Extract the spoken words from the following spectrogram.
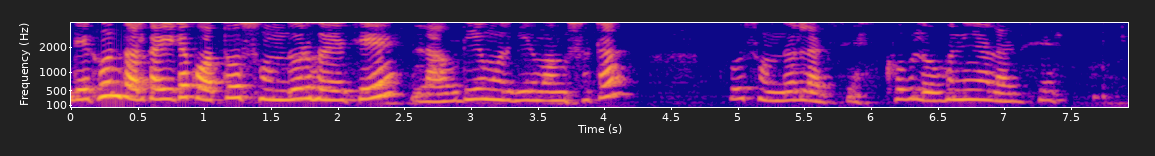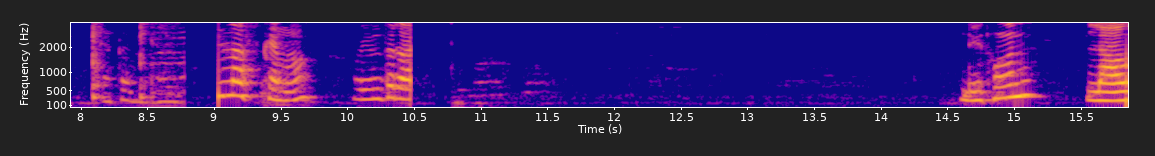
দেখুন, তরকারিটা কত সুন্দর হয়েছে। লাউ দিয়ে মুরগির মাংসটা। খুব সুন্দর লাগছে, খুব লোভনীয় লাগছে। কেন? ওই জন্য তো দেখুন, লাউ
